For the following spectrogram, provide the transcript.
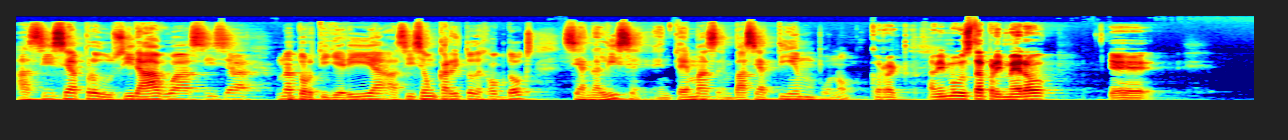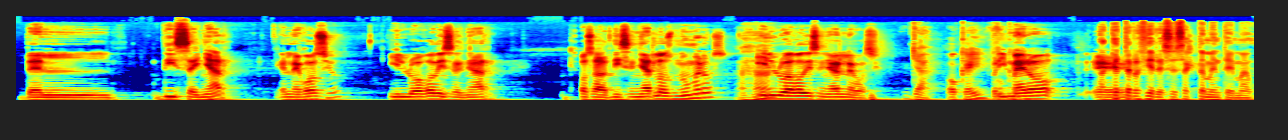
así sea producir agua, así sea una tortillería, así sea un carrito de hot dogs, se analice en temas en base a tiempo, ¿no? Correcto. A mí me gusta primero eh, del diseñar el negocio y luego diseñar, o sea, diseñar los números y luego diseñar el negocio. Ya, ok. Primero... ¿A qué te eh, refieres exactamente, Mau?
